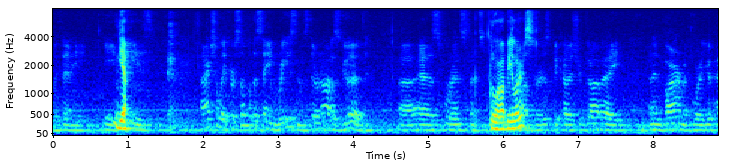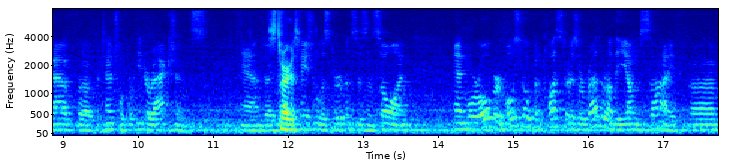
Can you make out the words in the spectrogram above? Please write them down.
with any Yeah. EVs. Actually, for some of the same reasons, they're not as good, uh, as, for instance, Globulars? clusters, because you've got a, an environment where you have, uh, potential for interactions and uh, gravitational disturbances and so on. And moreover, most open clusters are rather on the young side. Um,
